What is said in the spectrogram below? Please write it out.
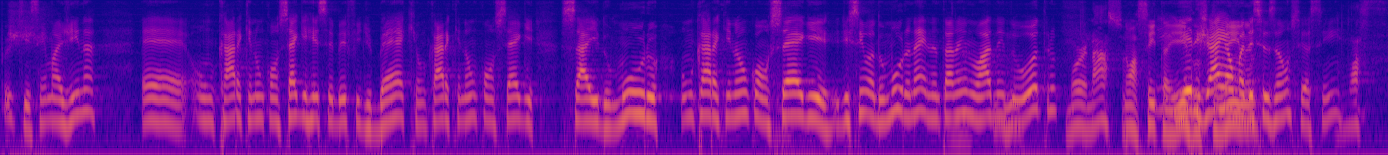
Porque você imagina é, um cara que não consegue receber feedback, um cara que não consegue sair do muro, um cara que não consegue de cima do muro, né? Ele não tá nem do lado nem do outro. Mornaço? Não aceita E erros ele já é também, uma né? decisão ser assim. Nossa.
